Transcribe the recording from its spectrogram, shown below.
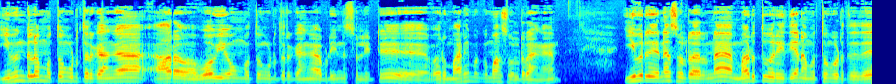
இவங்களும் மொத்தம் கொடுத்துருக்காங்க ஆர ஓவியவும் மொத்தம் கொடுத்துருக்காங்க அப்படின்னு சொல்லிட்டு ஒரு மறைமுகமாக சொல்கிறாங்க இவர் என்ன சொல்கிறாருன்னா மருத்துவ ரீதியாக நான் முத்தம் கொடுத்தது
